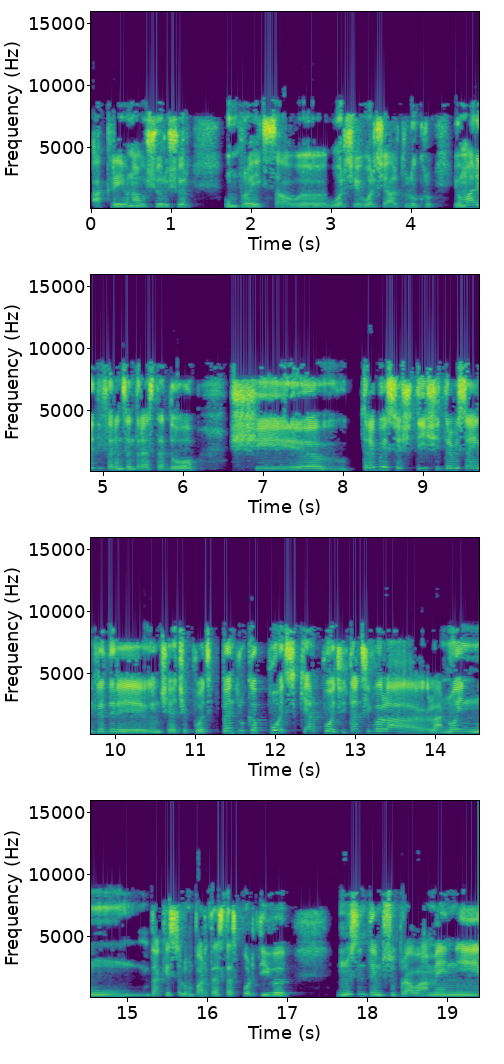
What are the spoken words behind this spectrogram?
a creiona ușor, ușor un proiect sau uh, orice, orice alt lucru. E o mare diferență între astea două și uh, trebuie să știi și trebuie să ai încredere în ceea ce poți, pentru că poți, chiar poți. Uitați-vă la, la noi, nu, dacă e să luăm partea asta sportivă, nu suntem supra-oameni,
